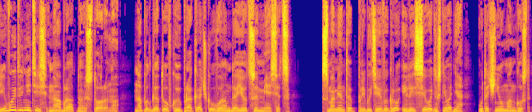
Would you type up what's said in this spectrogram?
и выдвинетесь на обратную сторону. На подготовку и прокачку вам дается месяц. «С момента прибытия в игру или с сегодняшнего дня?» — уточнил Мангуст.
